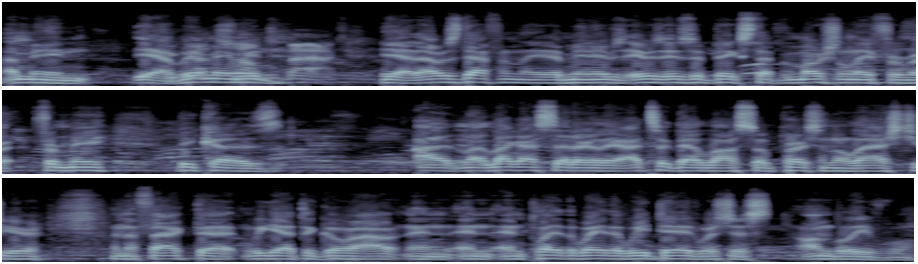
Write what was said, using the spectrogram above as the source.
I mean, yeah, you I mean, we, back. yeah, that was definitely. I mean, it was, it was, it was a big step emotionally for for me because I, like I said earlier, I took that loss so personal last year, and the fact that we had to go out and, and, and play the way that we did was just unbelievable.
